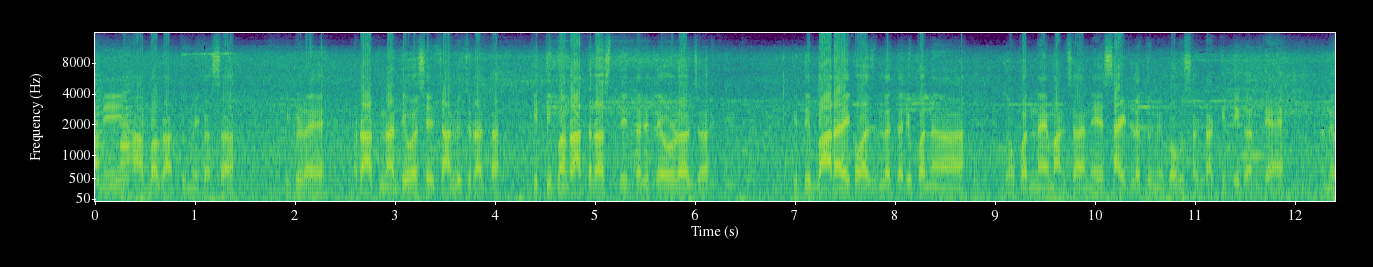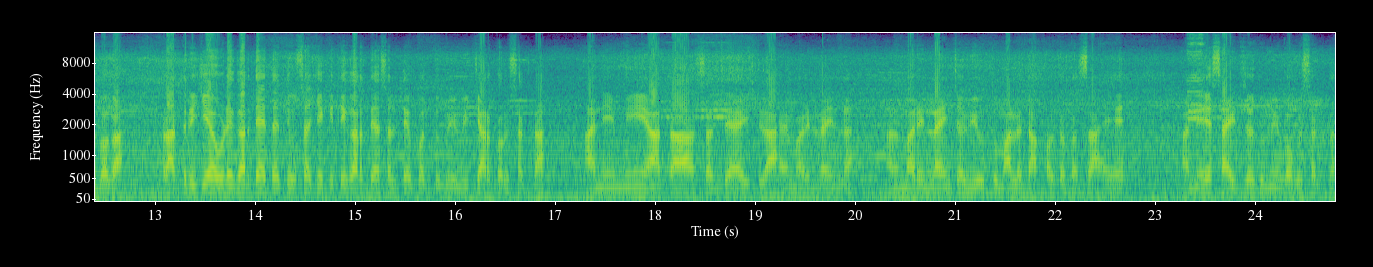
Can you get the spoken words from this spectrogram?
आणि हा बघा तुम्ही कसं इकडं आहे दिवस हे चालूच राहतं. किती पण रात्र असते तरी तेवढंच किती बारा एक वाजलं तरी पण झोपत नाही माणसं. आणि हे साईडला तुम्ही बघू शकता किती गर्दी आहे. आणि बघा रात्रीची एवढी गर्दी आहे तर दिवसाची किती गर्दी असेल ते पण तुम्ही विचार करू शकता. आणि मी आता सध्या इथला आहे मरीन लाईनला आणि मरीन लाईनचा व्ह्यू तुम्हाला दाखवतो कसं आहे. हे. आणि हे साईडचं तुम्ही बघू शकता.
